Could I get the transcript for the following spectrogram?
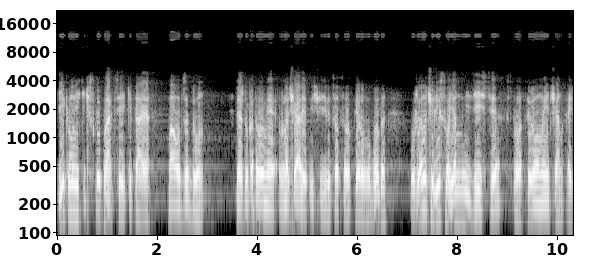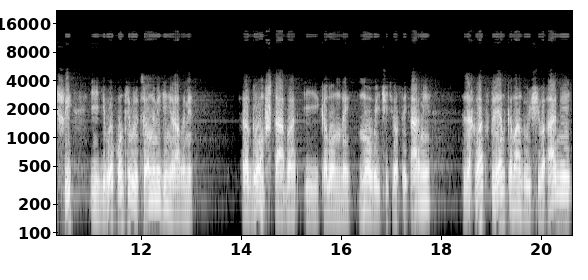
и коммунистической партии Китая Мао Цзэдун, между которыми в начале 1941 года уже начались военные действия, спровоцированные Чан Кайши и его контрреволюционными генералами. Разгром штаба и колонны новой 4-й армии, захват в плен командующего армией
